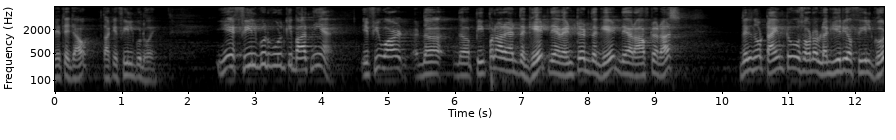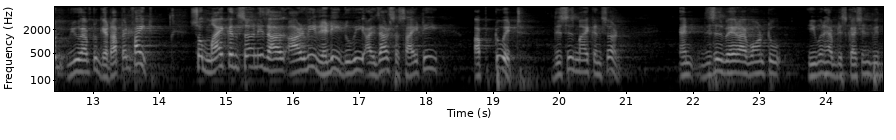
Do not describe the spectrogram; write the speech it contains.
देते जाओ ताकि फील गुड होए। ये फील गुड वूल की बात नहीं है। If you are the the people are at the gate they have entered the gate they are after us there is no time to sort of luxury of feel good you have to get up and fight so my concern is are, are we ready do we is our society up to it this is my concern and this is where i want to even have discussions with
